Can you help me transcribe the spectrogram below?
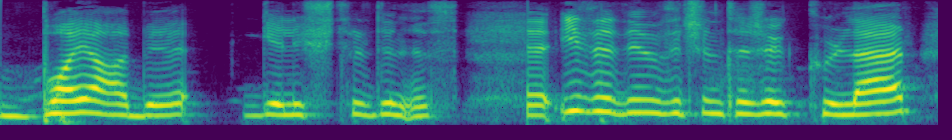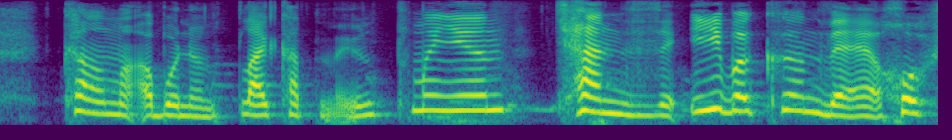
bayağı bir geliştirdiniz. Ee, izlediğiniz için teşekkürler. Kanalıma abone olup like atmayı unutmayın. Kendinize iyi bakın ve hoşça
